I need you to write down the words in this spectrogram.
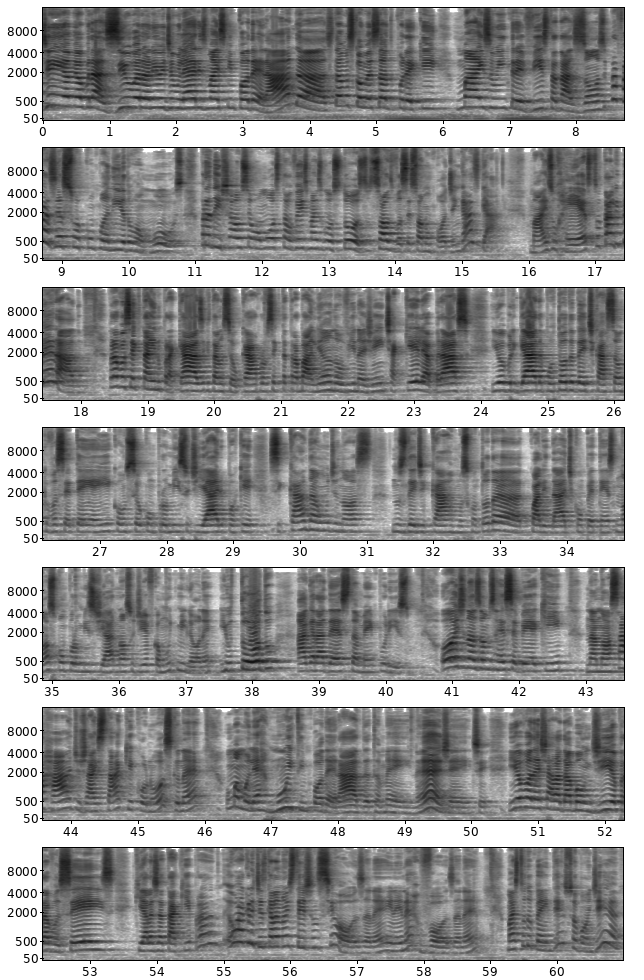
dia, meu Brasil varonil e de mulheres mais que empoderadas! Estamos começando por aqui mais uma entrevista das 11 para fazer a sua companhia do almoço, para deixar o seu almoço talvez mais gostoso. Só você só não pode engasgar mas o resto tá liberado. Para você que está indo para casa, que está no seu carro, para você que está trabalhando, ouvindo a gente, aquele abraço e obrigada por toda a dedicação que você tem aí com o seu compromisso diário, porque se cada um de nós nos dedicarmos com toda qualidade competência no nosso compromisso diário, nosso dia fica muito melhor, né? E o todo agradece também por isso. Hoje nós vamos receber aqui na nossa rádio, já está aqui conosco, né? Uma mulher muito empoderada também, né, gente? E eu vou deixar ela dar bom dia para vocês, que ela já está aqui para. Eu acredito que ela não esteja ansiosa, né? E nem nervosa, né? Mas tudo bem, dê o seu bom dia.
